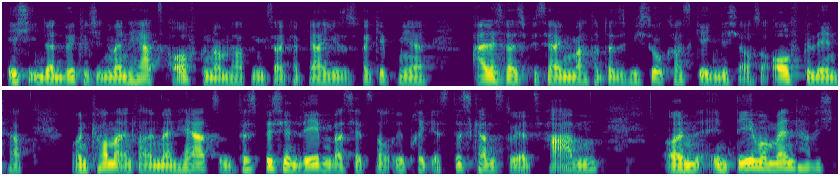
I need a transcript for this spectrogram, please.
ich ihn dann wirklich in mein Herz aufgenommen habe und gesagt habe, ja, Jesus, vergib mir alles, was ich bisher gemacht habe, dass ich mich so krass gegen dich auch so aufgelehnt habe und komme einfach in mein Herz und das bisschen Leben, was jetzt noch übrig ist, das kannst du jetzt haben. Und in dem Moment habe ich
